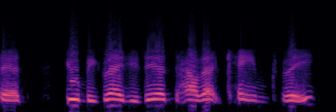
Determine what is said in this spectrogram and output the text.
said, "You'll be glad you did." How that came to be,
